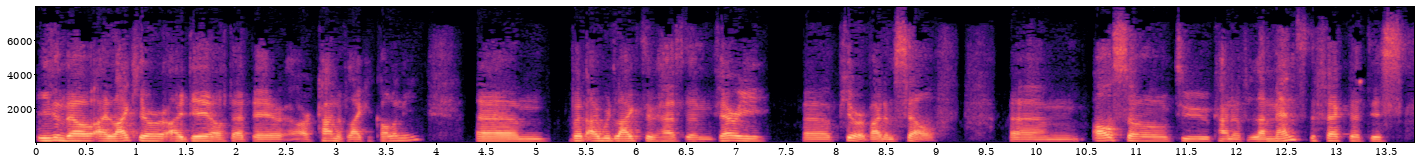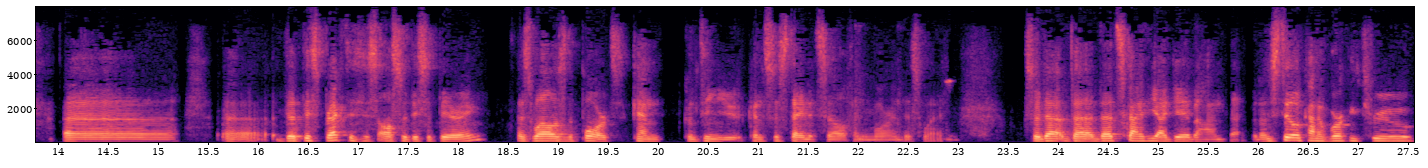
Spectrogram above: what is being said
even though I like your idea of that they are kind of like a colony. Um, but I would like to have them very uh, pure by themselves. Um, also to kind of lament the fact that this uh, uh, that this practice is also disappearing, as well as the port can continue, can sustain itself anymore in this way. So that, that that's kind of the idea behind that. But I'm still kind of working through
